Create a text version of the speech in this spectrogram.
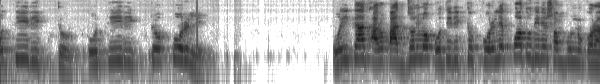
অতিরিক্ত অতিরিক্ত করলে ওই কাজ আরও পাঁচজন লোক অতিরিক্ত করলে কত দিনে সম্পূর্ণ করা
